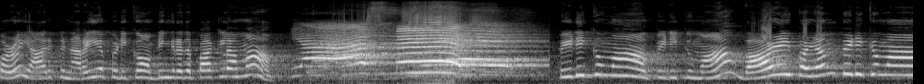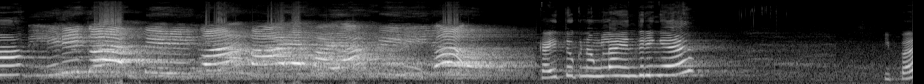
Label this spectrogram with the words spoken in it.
பழம் யாருக்கு நிறைய பிடிக்கும் அப்படிங்கிறத பார்க்கலாமா? பிடிக்குமா? பிடிக்குமா? வாழைப்பழம் பிடிக்குமா? கை தூக்குனவங்களாம் எந்திரிங்க. இப்போ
